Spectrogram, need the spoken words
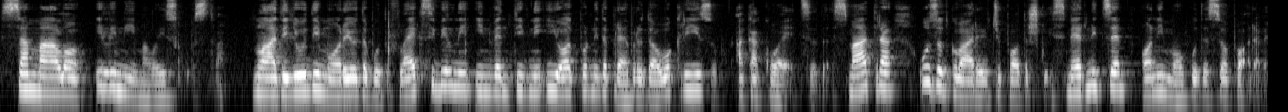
sa malo ili nimalo iskustva. Mladi ljudi moraju da budu fleksibilni, inventivni i otporni da prebrode ovu krizu, a kako OECD smatra, uz odgovarajuću podršku i smernice, oni mogu da se oporave.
